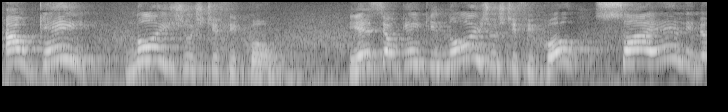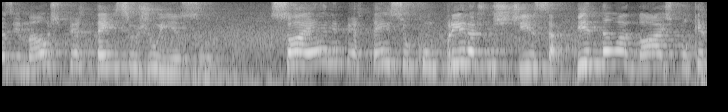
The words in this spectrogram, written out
Alguém nos justificou. E esse alguém que nos justificou, só ele, meus irmãos, pertence o juízo. Só a Ele pertence o cumprir a justiça e não a nós, porque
